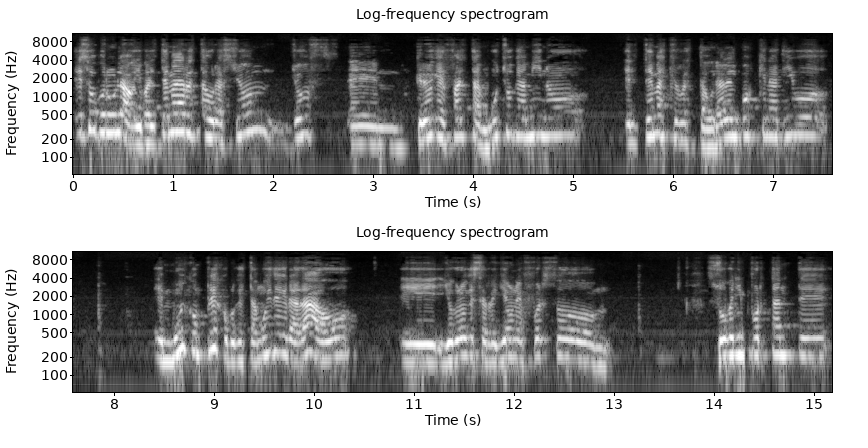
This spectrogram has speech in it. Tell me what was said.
Eso por un lado. Y para el tema de restauración, yo eh, creo que falta mucho camino. El tema es que restaurar el bosque nativo es muy complejo porque está muy degradado y yo creo que se requiere un esfuerzo súper importante,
